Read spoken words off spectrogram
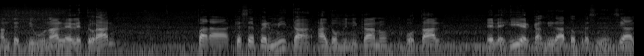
ante el Tribunal Electoral para que se permita al dominicano votar, elegir el candidato presidencial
